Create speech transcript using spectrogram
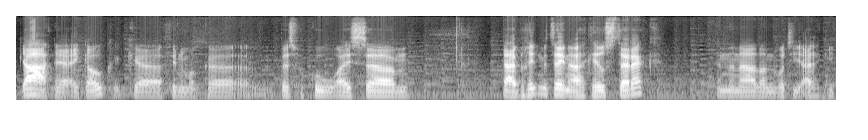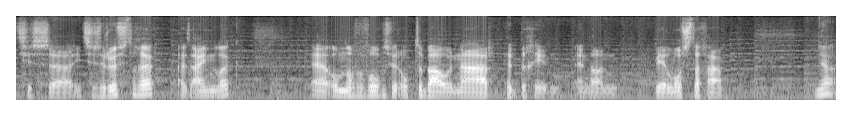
Ja, nee, ik ook. Ik vind hem ook best wel cool. Hij is... ehm, ja, hij begint meteen eigenlijk heel sterk. En daarna dan wordt hij eigenlijk ietsjes, ietsjes rustiger, uiteindelijk. Om dan vervolgens weer op te bouwen naar het begin. En dan weer los te gaan. Ja.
